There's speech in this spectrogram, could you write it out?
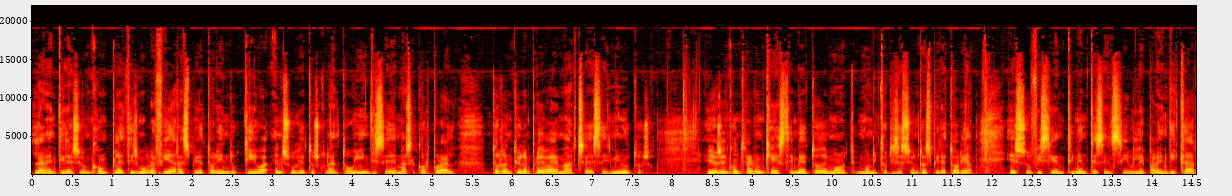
la ventilación con pletismografía respiratoria inductiva en sujetos con alto índice de masa corporal durante una prueba de marcha de 6 minutos. Ellos encontraron que este método de monitorización respiratoria es suficientemente sensible para indicar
